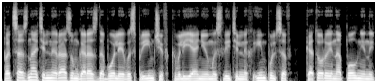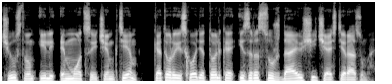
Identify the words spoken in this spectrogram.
Подсознательный разум гораздо более восприимчив к влиянию мыслительных импульсов, которые наполнены чувством или эмоцией, чем к тем, которые исходят только из рассуждающей части разума.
